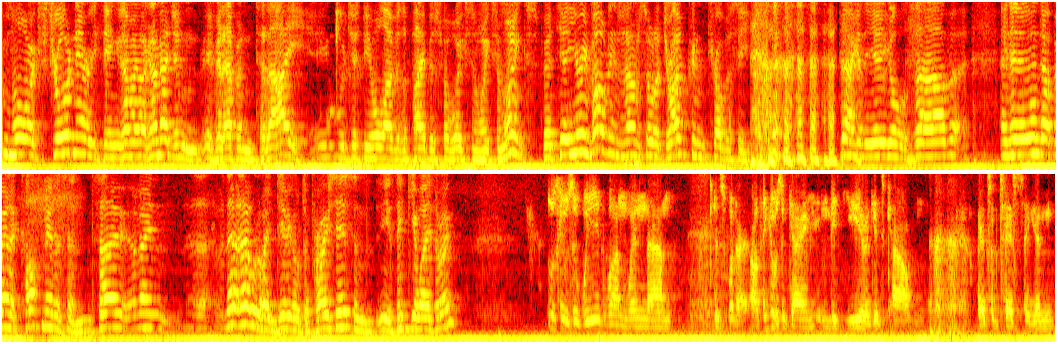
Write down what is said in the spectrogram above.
more extraordinary things. I mean, I can imagine if it happened today, it would just be all over the papers for weeks and weeks and weeks. But yeah, you're involved in some sort of drug controversy back at the Eagles, um, and then it ended up being a cough medicine. So, I mean, uh, that, that would have been difficult to process, and you think your way through. Look, it was a weird one when because um, I think it was a game in mid-year against Carlton. We had some testing, and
